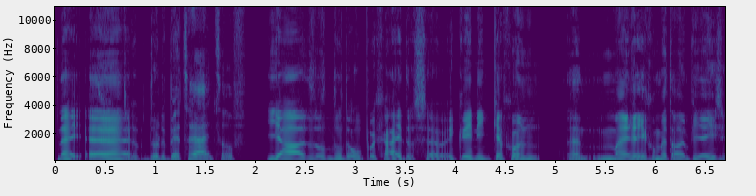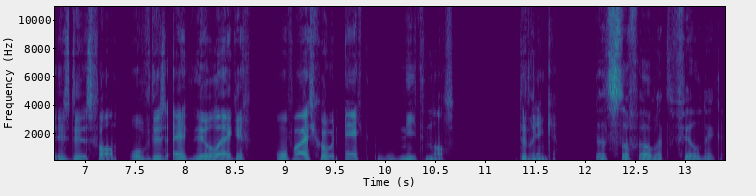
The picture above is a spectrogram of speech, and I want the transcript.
Nee, eh, door- de bitterheid? Of? ja, door, door de hoppigheid of zo. Ik weet niet. Ik heb gewoon, hè, mijn regel met IPA's is dus van, of het is echt heel lekker, of hij is gewoon echt niet nas te drinken. Dat is toch wel met veel dingen.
